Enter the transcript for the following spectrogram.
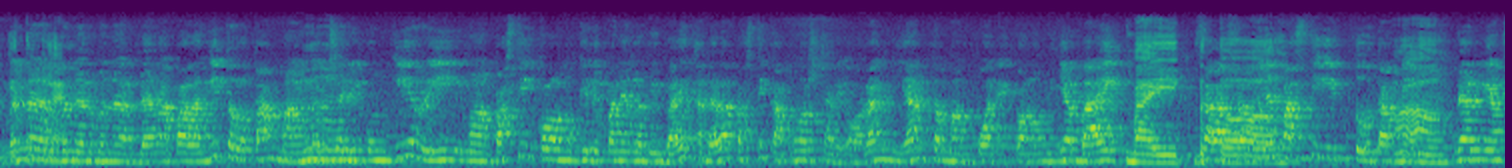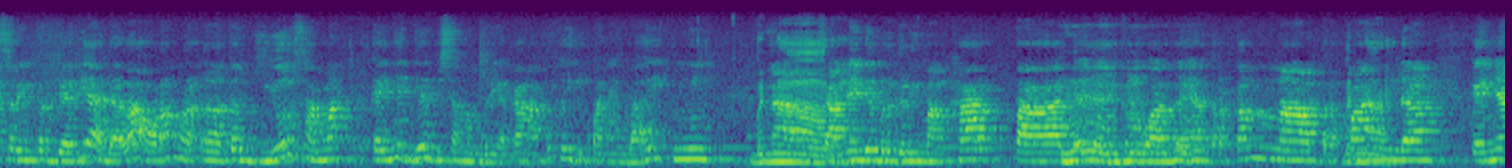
gitu, benar Glenn. benar benar dan apalagi terutama nggak bisa dipungkiri pasti kalau mau kehidupan yang lebih baik adalah pasti kamu harus cari orang yang kemampuan ekonominya baik Baik, salah betul. satunya pasti itu tapi Heeh. dan yang sering terjadi adalah orang eh, tergiur sama kayaknya dia bisa memberikan aku kehidupan yang baik nih Benar. nah misalnya dia bergelimang harta dia Hmm, dari keluarga hmm, yang terkenal terpandang kayaknya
